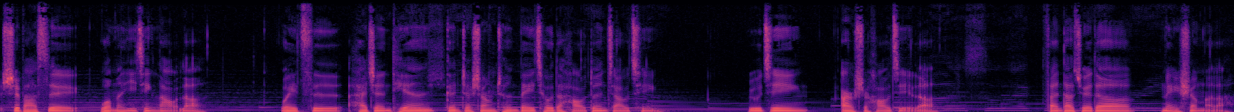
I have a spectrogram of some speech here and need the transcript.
十八岁我们已经老了，为此还整天跟着伤春悲秋的好顿矫情。如今二十好几了，反倒觉得。没什么了，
